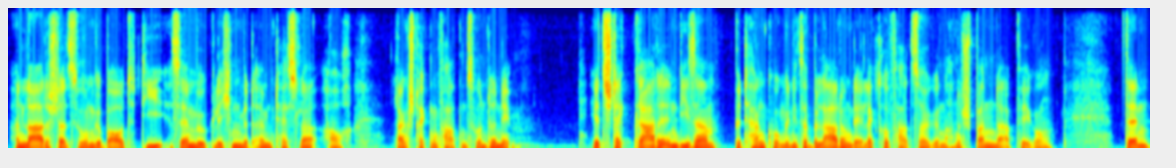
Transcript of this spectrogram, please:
an Ladestationen gebaut, die es ermöglichen, mit einem Tesla auch Langstreckenfahrten zu unternehmen. Jetzt steckt gerade in dieser Betankung, in dieser Beladung der Elektrofahrzeuge noch eine spannende Abwägung. Denn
